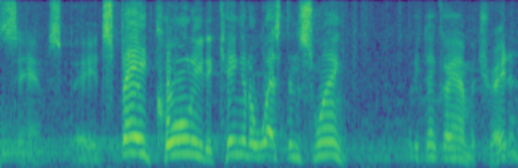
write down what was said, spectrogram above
Sam Spade. Spade Cooley, the king of the Western swing. What do you think I am, a traitor?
